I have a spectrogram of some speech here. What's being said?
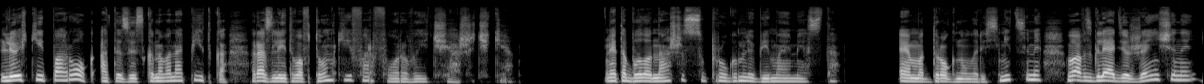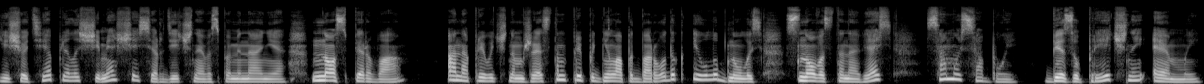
легкий порог от изысканного напитка, разлитого в тонкие фарфоровые чашечки. Это было наше с супругом любимое место. Эмма дрогнула ресницами, во взгляде женщины еще теплилось щемящее сердечное воспоминание. Но сперва она привычным жестом приподняла подбородок и улыбнулась, снова становясь самой собой, безупречной Эммой,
